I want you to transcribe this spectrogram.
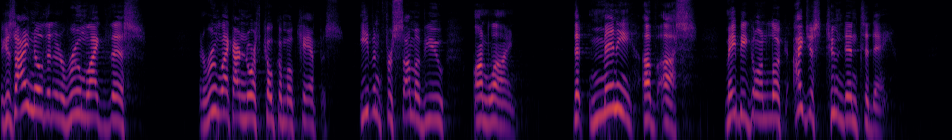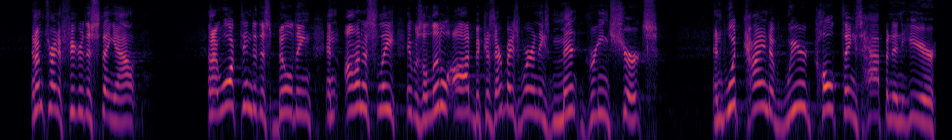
because I know that in a room like this, in a room like our North Kokomo campus, even for some of you online, that many of us may be going, Look, I just tuned in today and I'm trying to figure this thing out. And I walked into this building, and honestly, it was a little odd because everybody's wearing these mint green shirts. And what kind of weird cult things happen in here?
